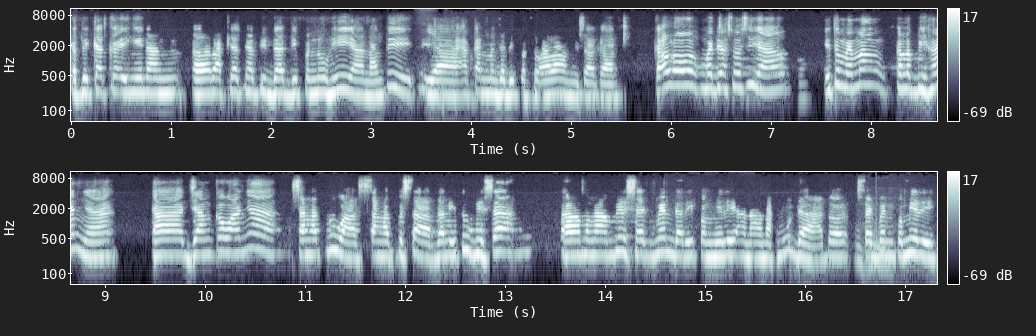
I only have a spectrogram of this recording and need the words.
Ketika keinginan uh, rakyatnya tidak dipenuhi ya nanti ya akan menjadi persoalan misalkan. Kalau media sosial itu memang kelebihannya uh, jangkauannya sangat luas, sangat besar dan itu bisa uh, mengambil segmen dari pemilih anak-anak muda atau segmen pemilih.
